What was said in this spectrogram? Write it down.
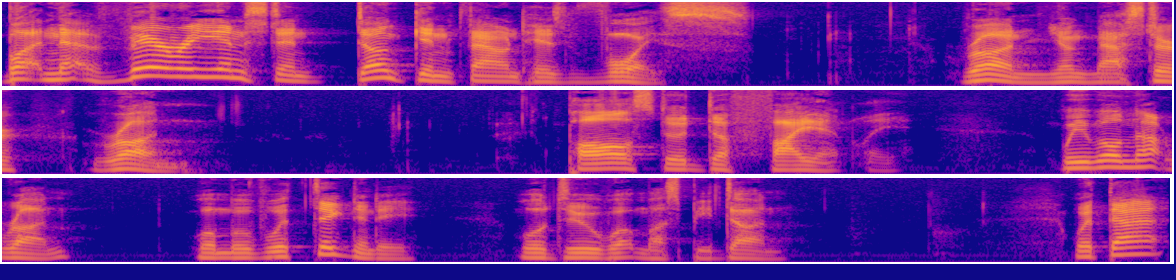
but in that very instant, Duncan found his voice. Run, young master, run. Paul stood defiantly. We will not run. We'll move with dignity. We'll do what must be done. With that,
